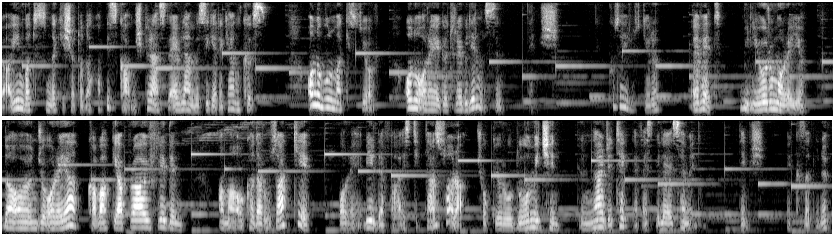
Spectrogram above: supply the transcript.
ve ayın batısındaki şatoda hapis kalmış prensle evlenmesi gereken kız. Onu bulmak istiyor. Onu oraya götürebilir misin? demiş. Kuzey Rüzgarı, evet biliyorum orayı. Daha önce oraya kavak yaprağı üfledim. Ama o kadar uzak ki oraya bir defa estikten sonra çok yorulduğum için günlerce tek nefes bile esemedim demiş ve kıza dönüp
